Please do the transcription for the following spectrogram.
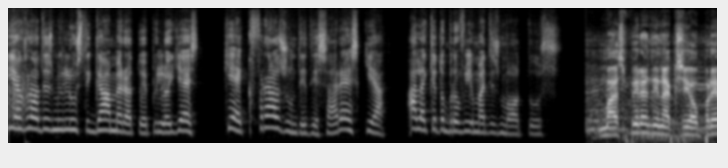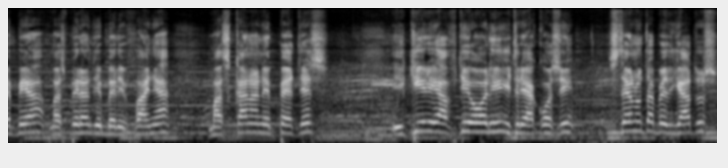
Οι αγρότες μιλούν στην κάμερα του επιλογές και εκφράζουν τη δυσαρέσκεια αλλά και τον προβληματισμό τους. Μας πήραν την αξιοπρέπεια, μας πήραν την περηφάνεια, μας κάνανε πέτες. Οι κύριοι αυτοί όλοι, οι 300, στέλνουν τα παιδιά τους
